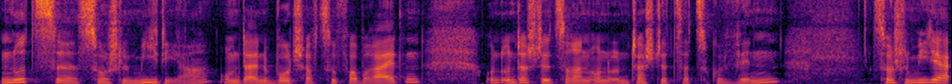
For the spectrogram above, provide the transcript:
Nutze Social Media, um deine Botschaft zu verbreiten und Unterstützerinnen und Unterstützer zu gewinnen. Social Media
